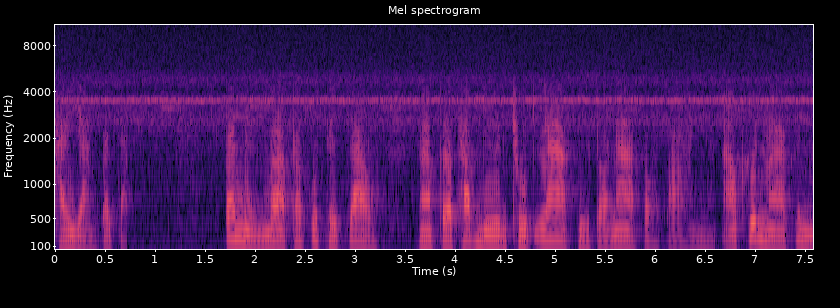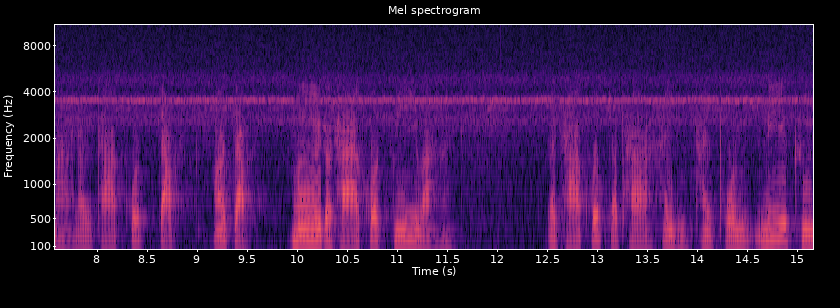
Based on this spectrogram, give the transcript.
ภัยอย่างประจักษ์ประหนึ่งว่าพระพุทธเจ้ามาประทับยืนฉุดลากอยู่ต่อหน้าต่อตาเนี่ย เอาขึ้นมาขึ้นมาเราถาคตจับ เอาจับมือตถาคตนี้ว่าตถาคตจะพาให้ดุดให้พ้น นี่คือ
